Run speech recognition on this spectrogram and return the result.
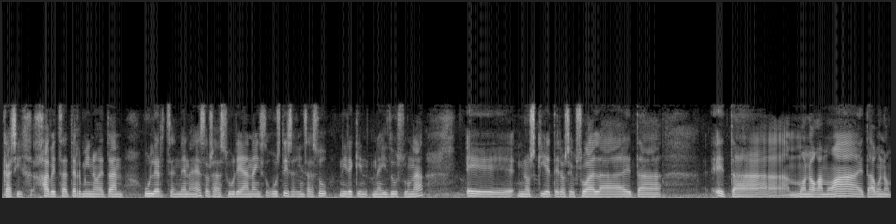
kasi jabetza terminoetan ulertzen dena, ez? Osea, zurea naiz guztiz egin zazu nirekin nahi duzuna, e, noski heterosexuala eta eta monogamoa eta bueno,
